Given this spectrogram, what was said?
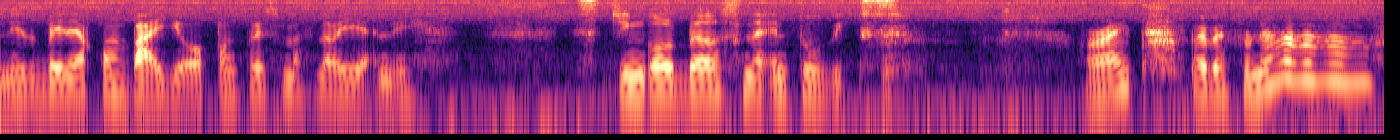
Nito ba na akong bayo pang Christmas na yan eh. Jingle bells na in two weeks. Alright, bye bye for now.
